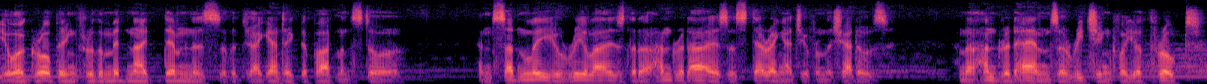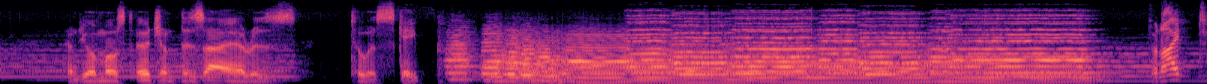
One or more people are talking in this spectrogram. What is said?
You are groping through the midnight dimness of a gigantic department store, and suddenly you realize that a hundred eyes are staring at you from the shadows, and a hundred hands are reaching for your throat, and your most urgent desire is to escape. Tonight,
